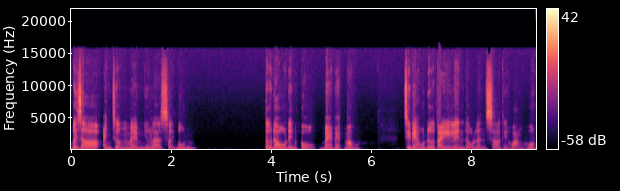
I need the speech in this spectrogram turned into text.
Bây giờ anh Trường mềm như là sợi bún. Từ đầu đến cổ be bét máu. Chi béo đưa tay lên đầu lần sờ thì hoảng hốt,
